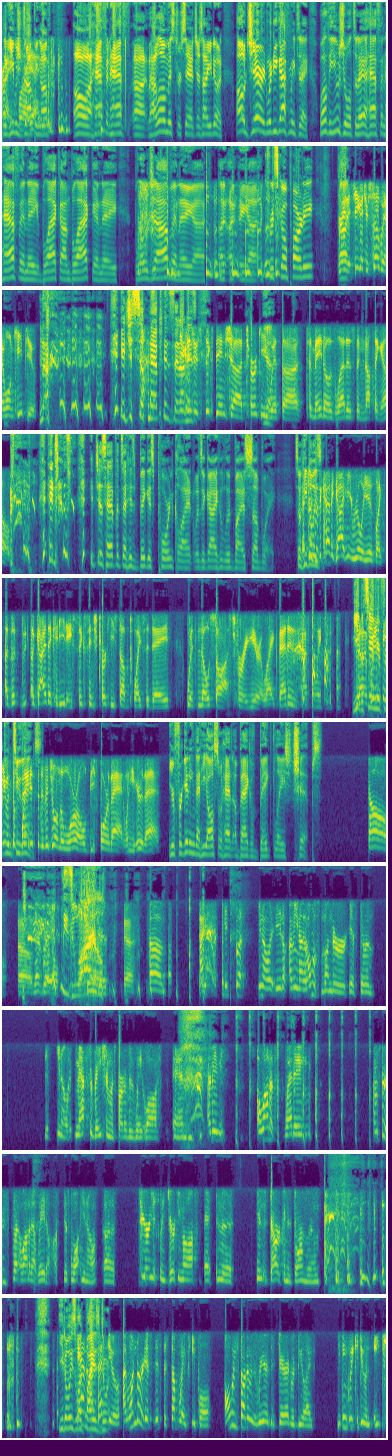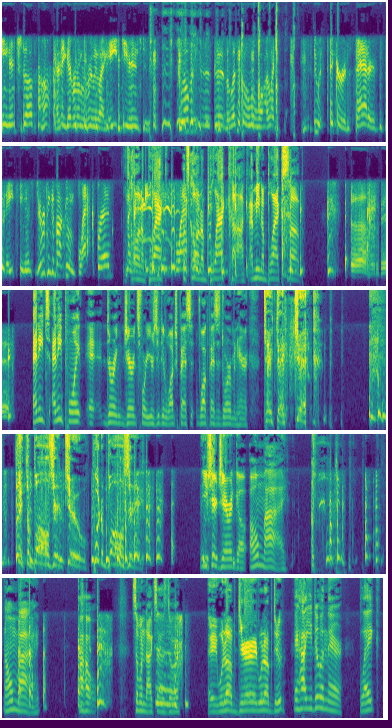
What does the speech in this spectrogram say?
Like he was Well, dropping yeah, off. Oh, a half and half. Uh, hello, Mister Sanchez. How you doing? Oh, Jared, what do you got for me today? Well, the usual today: a half and half, and a black on black, and a blowjob, and a uh, a, a, a, a Crisco party. Right, I see you got your Subway. I won't keep you. It just so happens that got his your six-inch uh, turkey Yeah. with uh, tomatoes, lettuce, and nothing else. it just it just happens that his biggest porn client was a guy who lived by a subway. So he'd always the kind of guy he really is, like a, the, a guy that could eat a six-inch turkey sub twice a day with no sauce for a year. Like that is definitely. Yeah, but Sam, you're forgetting the two plainest things. individual in the world before that. When you hear that, You're forgetting that he also had a bag of baked Lay's chips. oh, Oh. that rebel. He's wild. yeah. um, I, it's, but you know, it, I mean, I almost wonder if there was, if, you know, masturbation was part of his weight loss, and I mean, a lot of sweating. I'm sure he sweat a lot of that weight off. Just wa- you know, uh, furiously jerking off at, in the in the dark in his dorm room. You'd always walk and by I his bet door. I wonder if if the subway people always thought it was weird that Jared would be like, "You think we could do an 18 inch sub?" Huh? I think everyone was really like 18 inches. 12 inches is good, but let's go a little. I like do it thicker and fatter. We do 18 inches. Do you ever think about doing black bread? Let's call it a black. Let's call it a black cock. I mean a black sub. Oh man. Any t- any point uh, during Jared's four years, you could watch past walk past his dorm and hear, "Take that dick, get the balls in too, put the balls in." You hear Jared go, "Oh my, oh my, oh." Someone knocks on his door. Hey, what up, Jared? What up, dude? Hey, how you doing there, Blake?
